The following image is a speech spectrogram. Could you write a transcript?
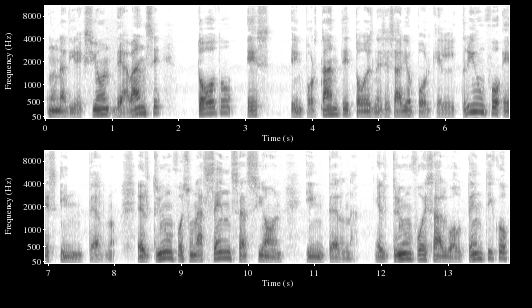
una dirección de avance, todo es importante, todo es necesario porque el triunfo es interno. El triunfo es una sensación interna. El triunfo es algo auténtico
